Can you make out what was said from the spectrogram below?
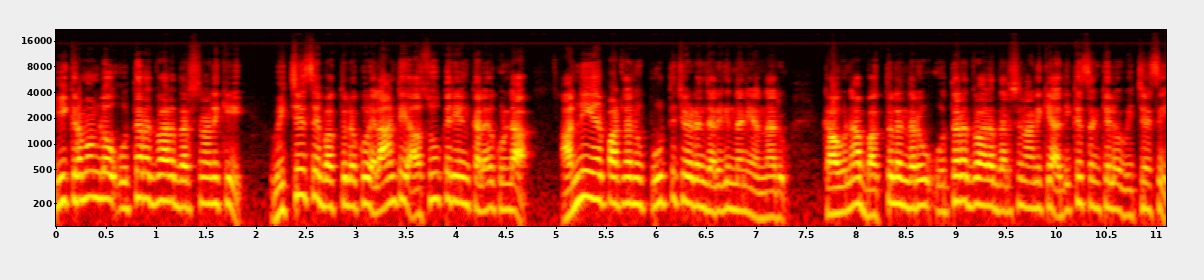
ఈ క్రమంలో ఉత్తర ద్వార దర్శనానికి విచ్చేసే భక్తులకు ఎలాంటి అసౌకర్యం కలగకుండా అన్ని ఏర్పాట్లను పూర్తి చేయడం జరిగిందని అన్నారు. కావున భక్తులందరూ ఉత్తర ద్వార దర్శనానికి అధిక సంఖ్యలో విచ్చేసి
